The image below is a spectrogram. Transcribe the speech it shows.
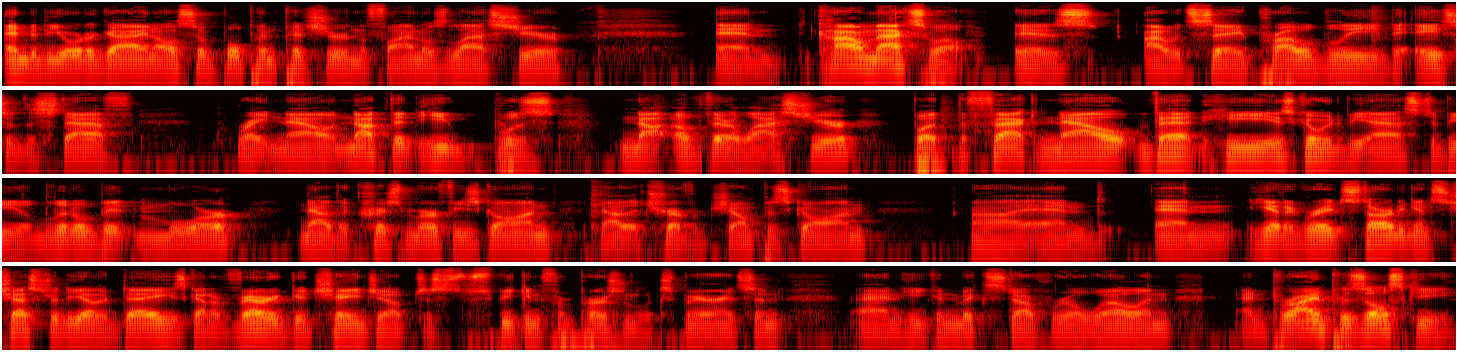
end of the order guy and also bullpen pitcher in the finals last year. And Kyle Maxwell is, I would say, probably the ace of the staff right now. Not that he was not up there last year, but the fact now that he is going to be asked to be a little bit more now that Chris Murphy's gone, now that Trevor Jump is gone, uh, and and he had a great start against Chester the other day. He's got a very good changeup, just speaking from personal experience, and and he can mix stuff real well. And and Brian Pazulski,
